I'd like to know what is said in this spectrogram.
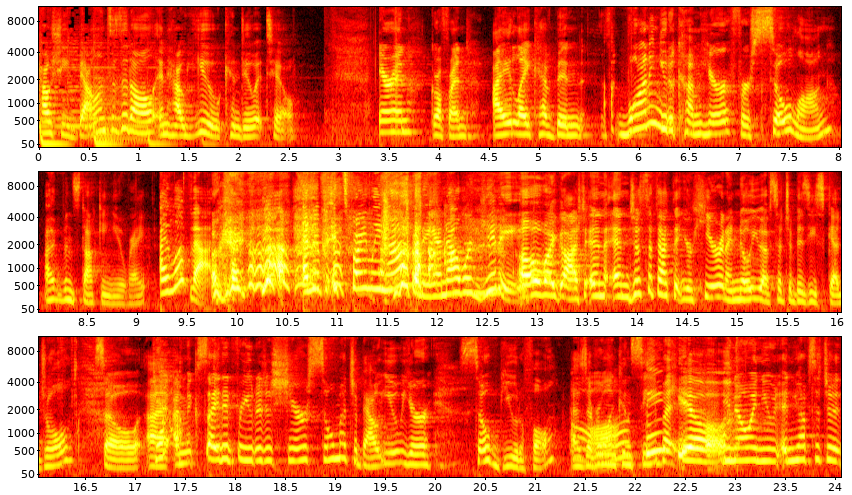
how she balances it all, and how you can do it too. Erin, girlfriend, I like have been wanting you to come here for so long. I've been stalking you, right? I love that. Okay. yeah. And if it's finally happening, and now we're giddy. Oh my gosh. And and just the fact that you're here, and I know you have such a busy schedule. So uh, Yeah. I'm excited for you to just share so much about you. You're so beautiful, as Aw, everyone can see. thank but you. you know, and you and you have such a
